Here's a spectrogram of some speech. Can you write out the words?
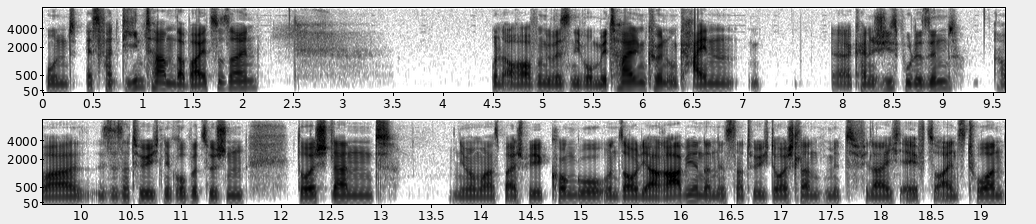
und es verdient haben, dabei zu sein und auch auf einem gewissen Niveau mithalten können und kein, äh, keine Schießbude sind. Aber es ist natürlich eine Gruppe zwischen Deutschland, Nehmen wir mal das Beispiel Kongo und Saudi-Arabien, dann ist natürlich Deutschland mit vielleicht 11 zu 1 Toren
